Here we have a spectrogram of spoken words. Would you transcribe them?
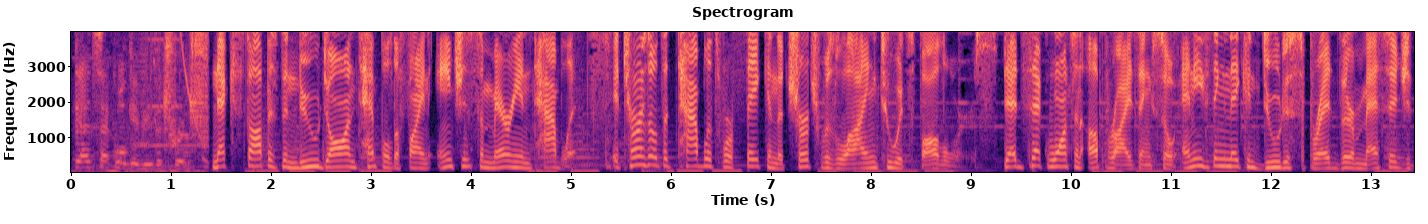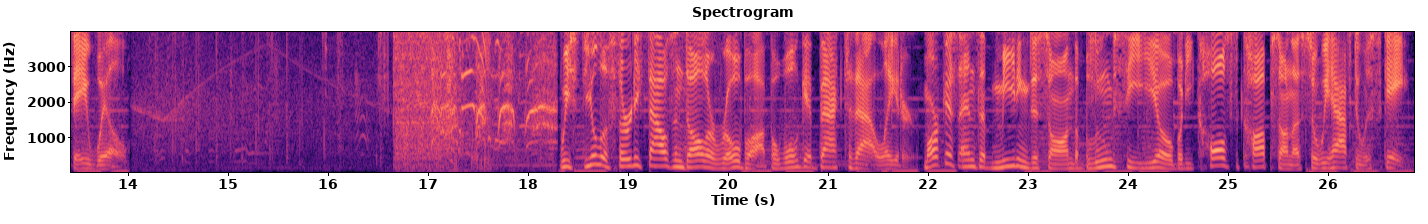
DedSec will give you the truth. Next stop is the New Dawn Temple to find ancient Sumerian tablets. It turns out the tablets were fake and the church was lying to its followers. DedSec wants an uprising, so anything they can do to spread their message, they will. We steal a $30,000 robot, but we'll get back to that later. Marcus ends up meeting Dusan, the Blume CEO, but he calls the cops on us, so we have to escape.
